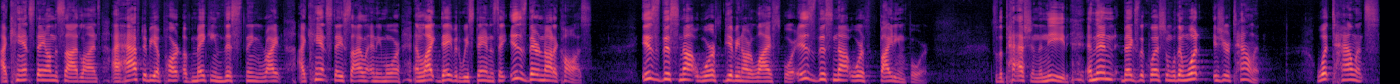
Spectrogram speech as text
I can't stay on the sidelines. I have to be a part of making this thing right. I can't stay silent anymore. And like David, we stand and say, Is there not a cause? Is this not worth giving our lives for? Is this not worth fighting for? So the passion, the need. And then begs the question well, then what is your talent? What talents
